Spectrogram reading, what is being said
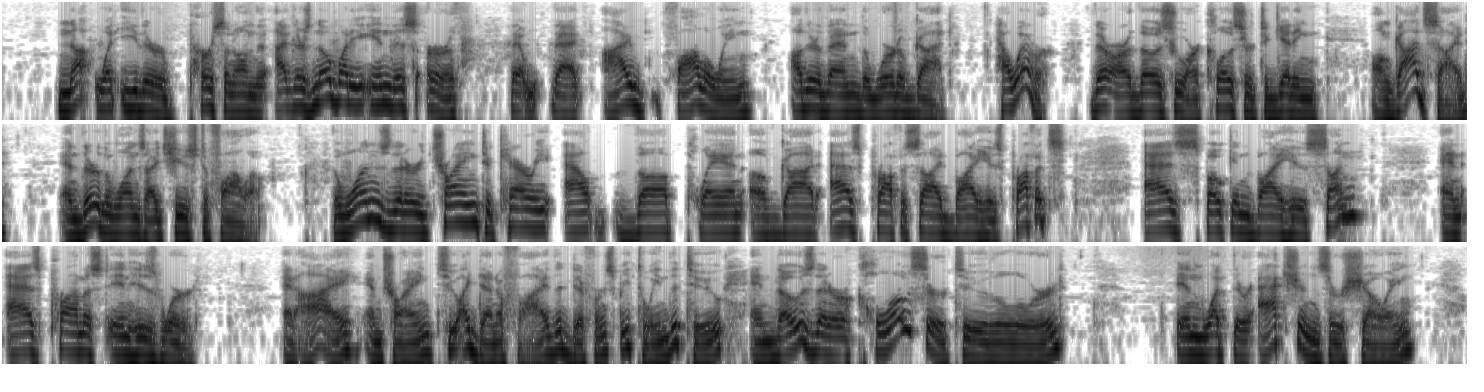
not what either person on the, I, there's nobody in this earth that, that I'm following other than the Word of God. However, there are those who are closer to getting on God's side, and they're the ones I choose to follow. The ones that are trying to carry out the plan of God as prophesied by his prophets, as spoken by his son, and as promised in his word. And I am trying to identify the difference between the two and those that are closer to the Lord in what their actions are showing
